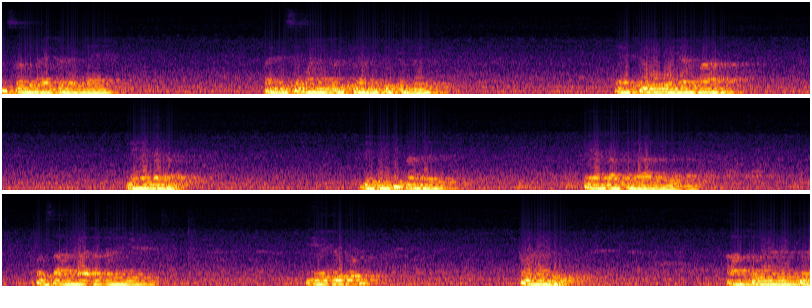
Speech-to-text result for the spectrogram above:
റിസർവ് ബാങ്ക് തന്നെ പരസ്യമായി പ്രഖ്യാപിച്ചിട്ടുണ്ട്. ഏറ്റവും ഉയർന്ന വേതനം ലഭിക്കുന്നത് കേരളത്തിലെ ആളുകളാണ്. അപ്പോൾ സാധാരണയിൽ ഏതൊരു തൊഴിലും ആ തൊഴിലെടുത്ത്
